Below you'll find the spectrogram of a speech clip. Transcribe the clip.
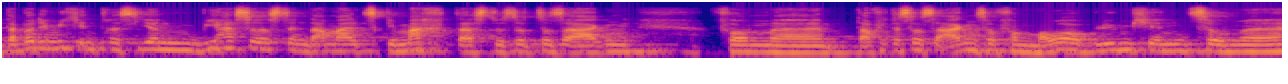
da würde mich interessieren, wie hast du das denn damals gemacht, dass du sozusagen vom, äh, darf ich das so sagen, so vom Mauerblümchen zum äh,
